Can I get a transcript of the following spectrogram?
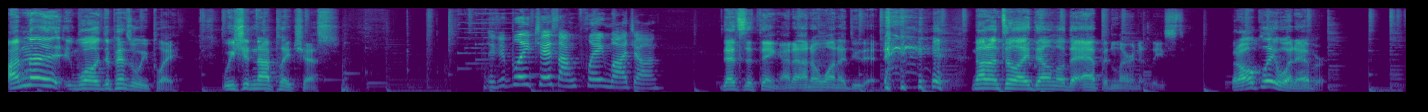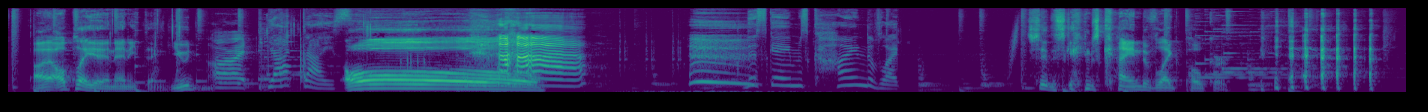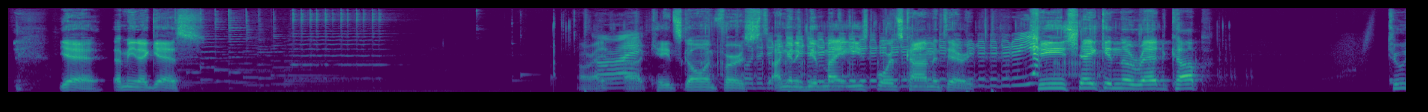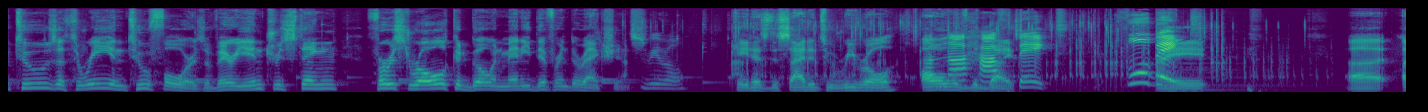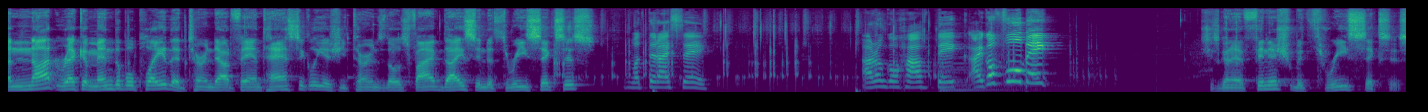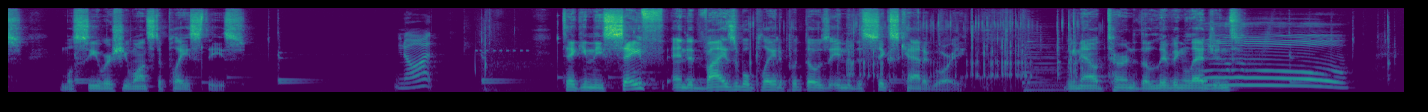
I'm not. Well, it depends what we play. We should not play chess. If you play chess, I'm playing mahjong. That's the thing. I, I don't want to do that. not until I download the app and learn at least. But I'll play whatever. I, I'll play in anything. You. All right. Yacht dice. Oh. This game's kind of like say this game's kind of like poker. Yeah, I mean, I guess. All right. All right. Uh, Kate's going first. I'm going to give my esports commentary. She's shaking the red cup. Two twos, a three, and two fours. A very interesting first roll could go in many different directions. Reroll. Kate has decided to re-roll all of the half dice. baked. Full baked. I, uh, a not recommendable play that turned out fantastically as she turns those five dice into three sixes. What did I say? I don't go half baked. I go full baked. She's going to finish with three sixes. We'll see where she wants to place these. You know what? Taking the safe and advisable play to put those into the six category. We now turn to the living legend.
